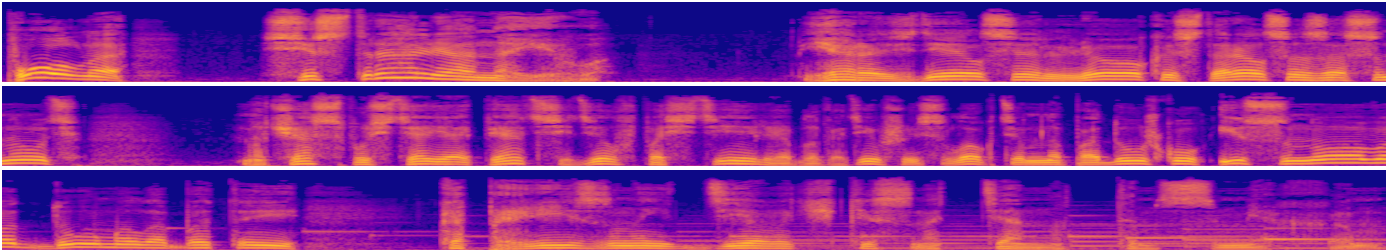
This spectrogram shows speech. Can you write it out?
Полно! Сестра ли она его? Я разделся, лег и старался заснуть, но час спустя я опять сидел в постели, облокотившись локтем на подушку, и снова думал об этой капризной девочке с натянутым смехом.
